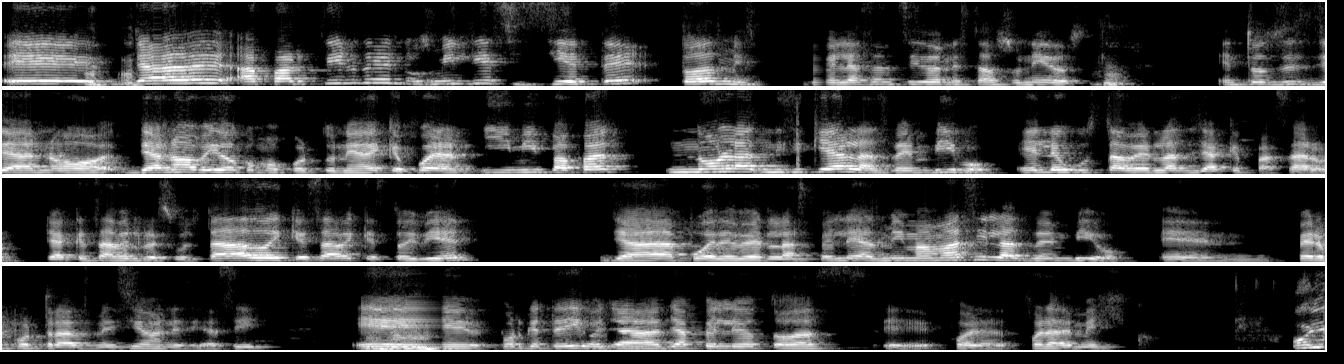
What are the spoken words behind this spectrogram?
Eh, ya a partir del 2017, todas mis peleas han sido en Estados Unidos. Entonces ya no, ya no ha habido como oportunidad de que fueran. Y mi papá no la, ni siquiera las ve en vivo. Él le gusta verlas ya que pasaron, ya que sabe el resultado y que sabe que estoy bien ya puede ver las peleas. Mi mamá sí las ve en vivo, pero por transmisiones y así. Eh, porque te digo, ya, ya peleo todas eh, fuera, fuera de México. Oye,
